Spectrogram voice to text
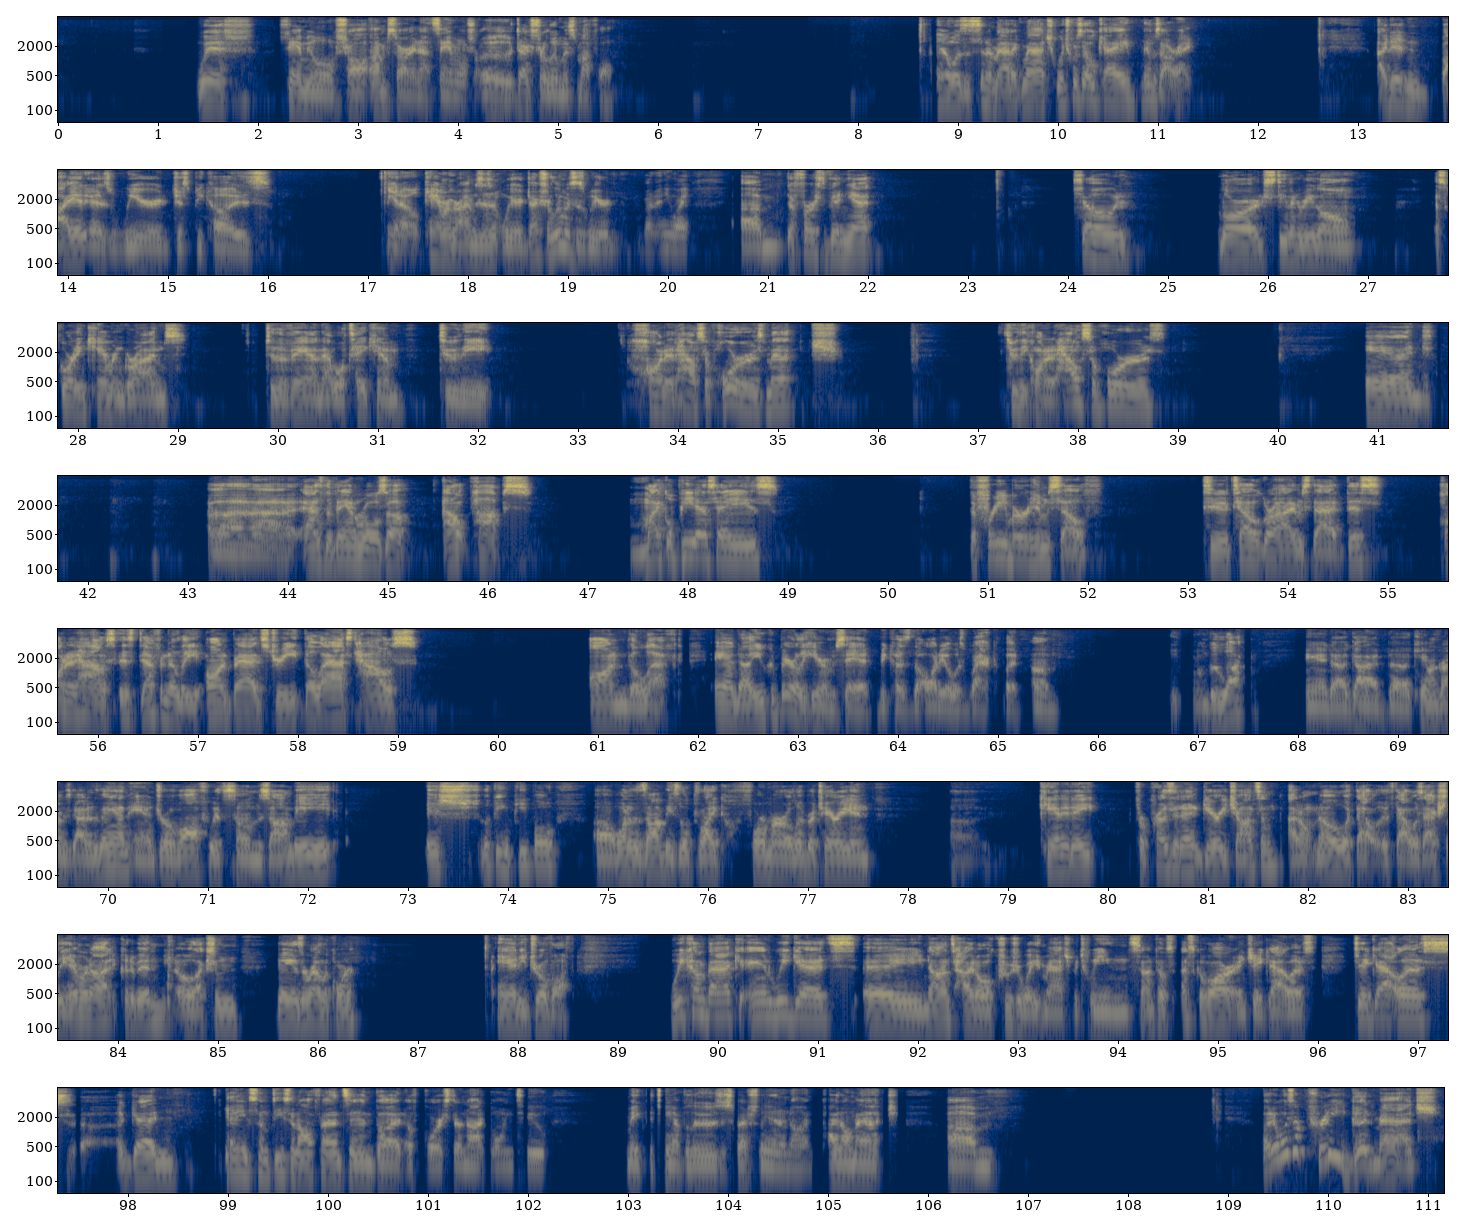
with Samuel Shaw. I'm sorry, not Samuel Shaw. Oh, Dexter Lumis, my fault. And it was a cinematic match, which was okay. It was all right. I didn't buy it as weird just because, you know, Cameron Grimes isn't weird. Dexter Lumis is weird. But anyway, um, the first vignette showed Lord Steven Regal escorting Cameron Grimes to the van that will take him to the Haunted House of Horrors match. To the Haunted House of Horrors. And uh, as the van rolls up, out pops Michael P.S. Hayes, the Freebird himself, to tell Grimes that this haunted house is definitely on Bad Street, the last house on the left. And uh, you could barely hear him say it because the audio was whack, but um, he told him good luck. And uh, got uh, Cameron Grimes got in the van and drove off with some zombie ish looking people. Uh, one of the zombies looked like former libertarian uh, candidate for president Gary Johnson. I don't know what that if that was actually him or not. It could have been. You know, election day is around the corner, and he drove off. We come back and we get a non-title cruiserweight match between Santos Escobar and Jake Atlas. Jake Atlas, uh, again, getting some decent offense in, but of course they're not going to make the champ lose, especially in a non-title match. Um, but it was a pretty good match.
